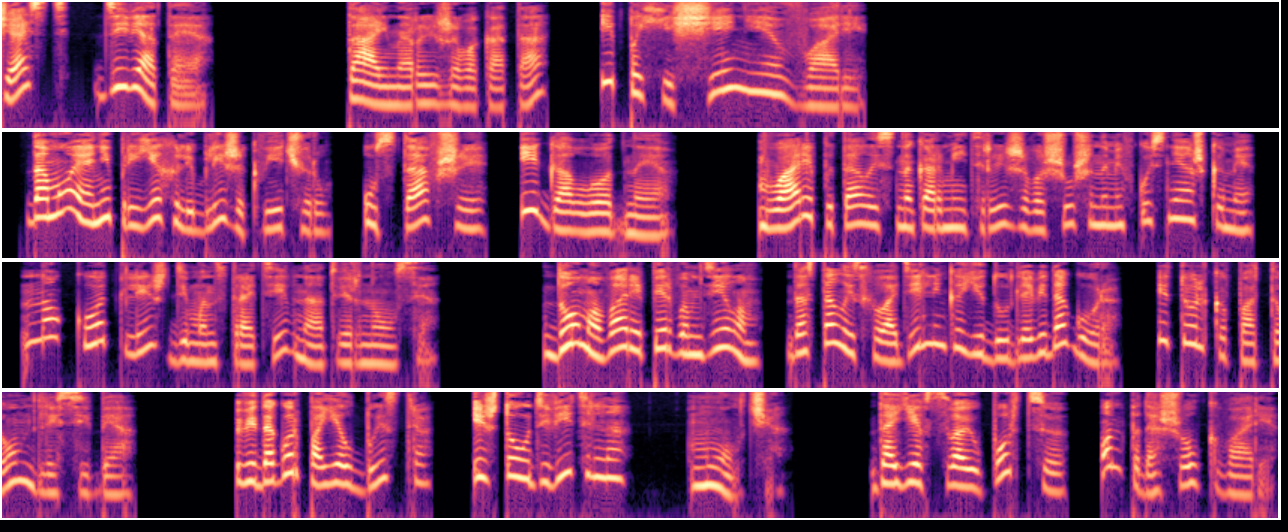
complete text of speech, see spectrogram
Часть девятая. Тайна рыжего кота и похищение Вари. Домой они приехали ближе к вечеру, уставшие и голодные. Варя пыталась накормить рыжего шушиными вкусняшками, но кот лишь демонстративно отвернулся. Дома Варя первым делом достала из холодильника еду для Видогора и только потом для себя. Видогор поел быстро и, что удивительно, молча. Доев свою порцию, он подошел к Варе.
